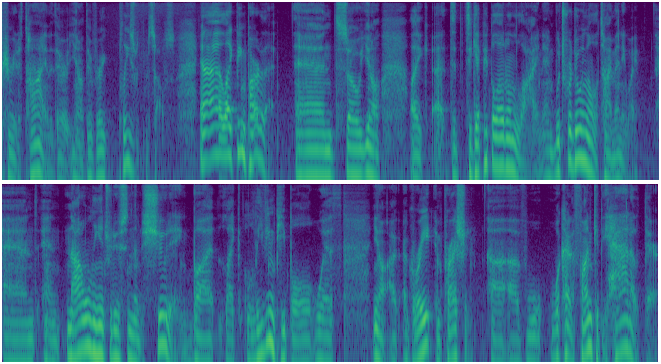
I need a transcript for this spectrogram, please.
period of time, they're you know they're very pleased with themselves, and I like being part of that and so, you know, like uh, to, to get people out on the line, and which we're doing all the time anyway, and and not only introducing them to shooting, but like leaving people with, you know, a, a great impression uh, of w- what kind of fun could be had out there.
